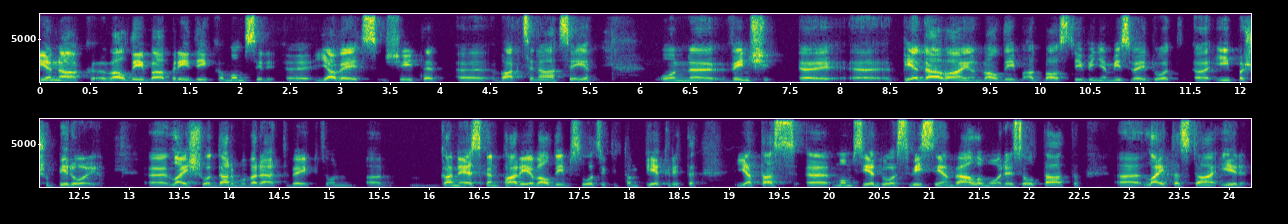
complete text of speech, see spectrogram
ienāk valdībā brīdī, kad mums ir jāveic šī vakcinācija, un viņš piedāvāja un valdība atbalstīja viņam izveidot īpašu biroju, lai šo darbu varētu veikt. Un, gan es, gan pārējie valdības locekļi tam piekrita. Ja tas mums iedos visiem vēlamo rezultātu, lai tas tā ir.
